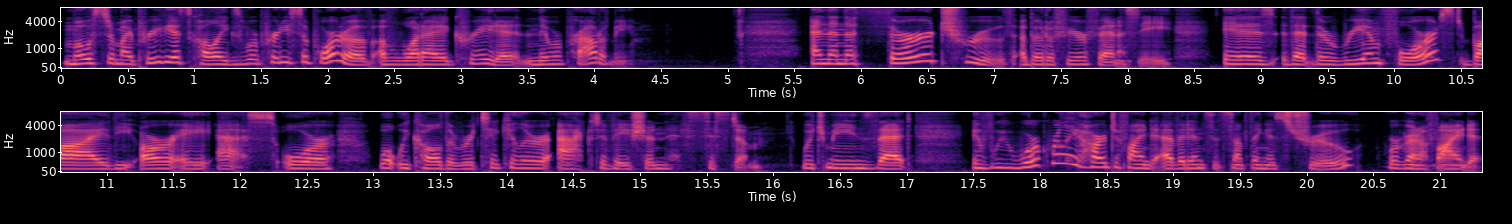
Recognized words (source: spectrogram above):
most of my previous colleagues were pretty supportive of what I had created and they were proud of me. And then the third truth about a fear fantasy is that they're reinforced by the RAS, or what we call the reticular activation system, which means that if we work really hard to find evidence that something is true, we're going to find it.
